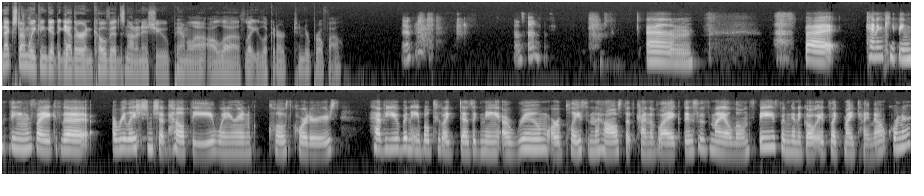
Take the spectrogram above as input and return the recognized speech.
Next time we can get together and COVID's not an issue, Pamela, I'll uh, let you look at our Tinder profile. Okay. Sounds fun. um, but kind of keeping things like the a relationship healthy when you're in close quarters. Have you been able to like designate a room or a place in the house that's kind of like this is my alone space? I'm gonna go. It's like my timeout corner.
